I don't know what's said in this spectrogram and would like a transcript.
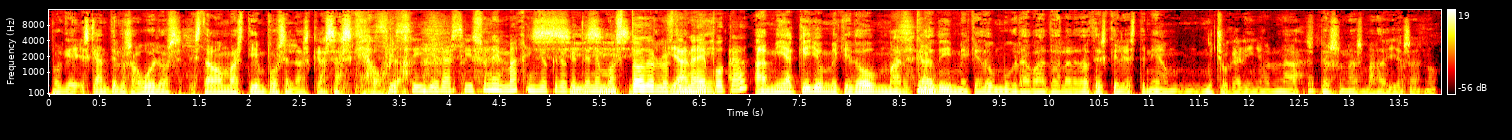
porque es que antes los abuelos estaban más tiempos en las casas que ahora. Sí, sí, era así. Es una imagen, yo creo que tenemos todos los de una época. A mí aquello me quedó marcado y me quedó muy grabado. La verdad es que les tenía mucho cariño, eran unas personas maravillosas, ¿no?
